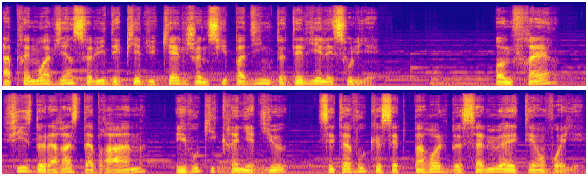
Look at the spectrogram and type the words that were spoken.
après moi vient celui des pieds duquel je ne suis pas digne de délier les souliers. Homme frère, fils de la race d'Abraham, et vous qui craignez Dieu, c'est à vous que cette parole de salut a été envoyée.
